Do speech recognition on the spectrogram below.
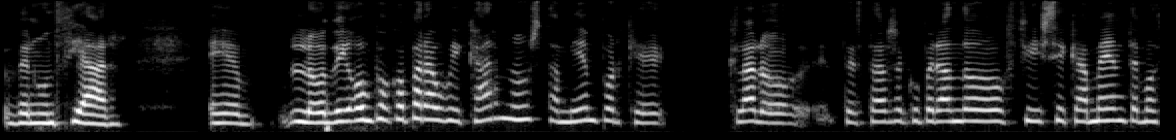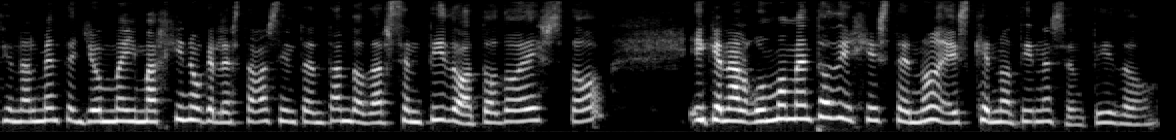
denunciar eh, lo digo un poco para ubicarnos también porque, claro, te estás recuperando físicamente, emocionalmente. Yo me imagino que le estabas intentando dar sentido a todo esto y que en algún momento dijiste, no, es que no tiene sentido.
